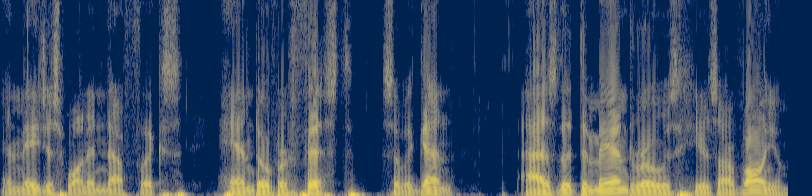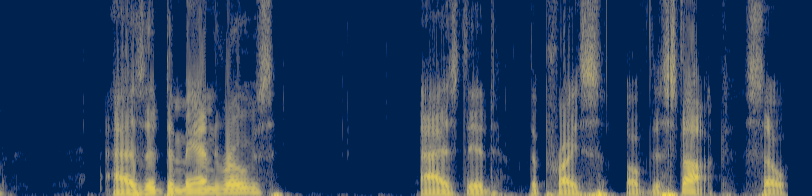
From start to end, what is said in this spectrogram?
and they just wanted Netflix hand over fist. So again, as the demand rose, here's our volume. As the demand rose, as did the price of the stock. So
